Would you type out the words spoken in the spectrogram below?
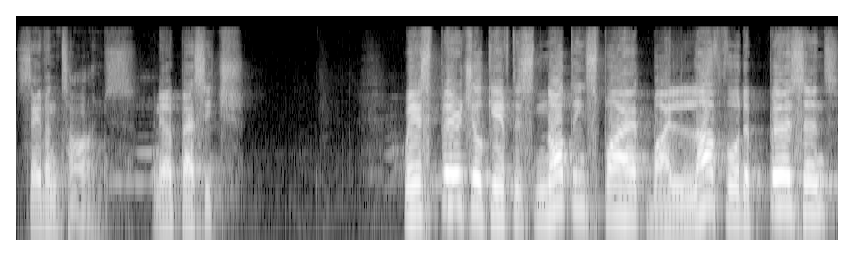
seven times in our passage where spiritual gift is not inspired by love for the persons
